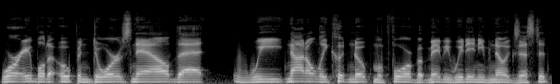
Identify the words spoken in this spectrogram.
we're able to open doors now that we not only couldn't open before, but maybe we didn't even know existed?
